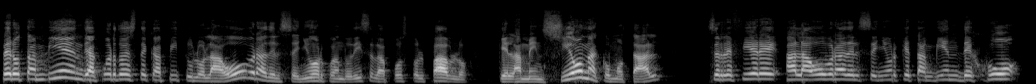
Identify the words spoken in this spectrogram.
Pero también, de acuerdo a este capítulo, la obra del Señor, cuando dice el apóstol Pablo que la menciona como tal, se refiere a la obra del Señor que también dejó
